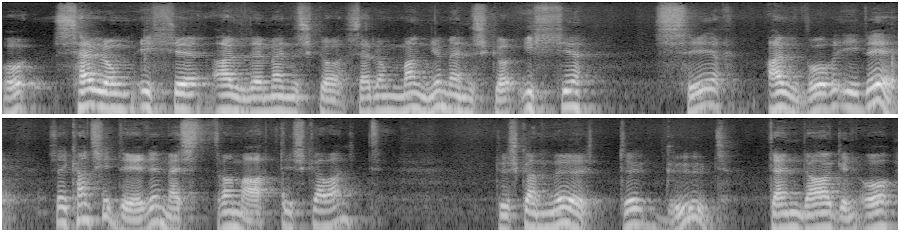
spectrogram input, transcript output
Og selv om ikke alle mennesker, selv om mange mennesker ikke ser alvoret i det, så er kanskje det det mest dramatiske av alt. Du skal møte Gud den dagen. og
